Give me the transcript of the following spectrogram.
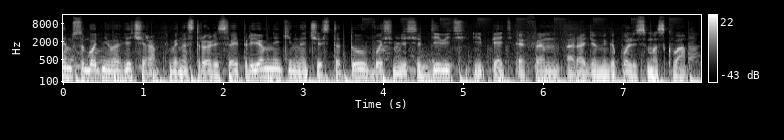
всем субботнего вечера. Вы настроили свои приемники на частоту 89,5 FM эм радио Мегаполис Москва.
